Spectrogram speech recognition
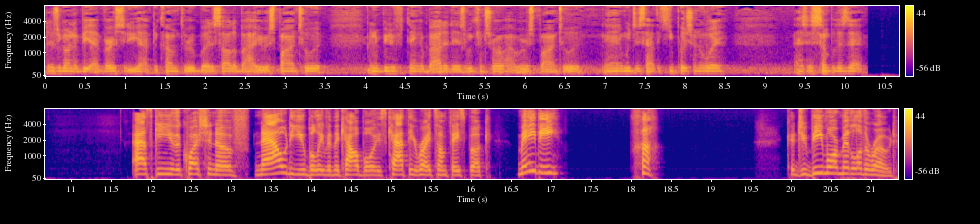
There's going to be adversity you have to come through, but it's all about how you respond to it. And the beautiful thing about it is we control how we respond to it, and we just have to keep pushing away. That's as simple as that. Asking you the question of now, do you believe in the Cowboys? Kathy writes on Facebook, maybe. Huh. Could you be more middle of the road?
